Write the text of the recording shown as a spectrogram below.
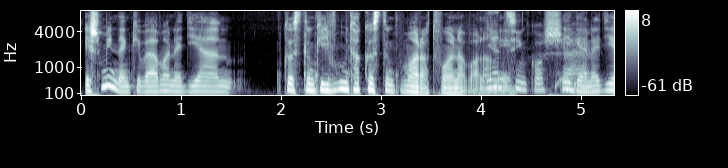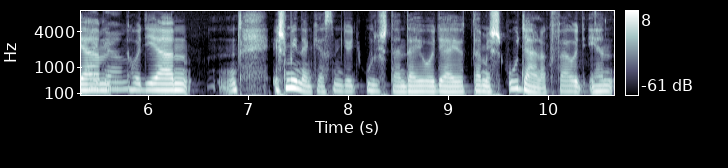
és mindenkivel van egy ilyen, köztünk így, mintha köztünk maradt volna valami. Ilyen cinkosság. Igen, egy ilyen, Igen. hogy ilyen, és mindenki azt mondja, hogy úristen, de jó, hogy eljöttem, és úgy állnak fel, hogy ilyen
